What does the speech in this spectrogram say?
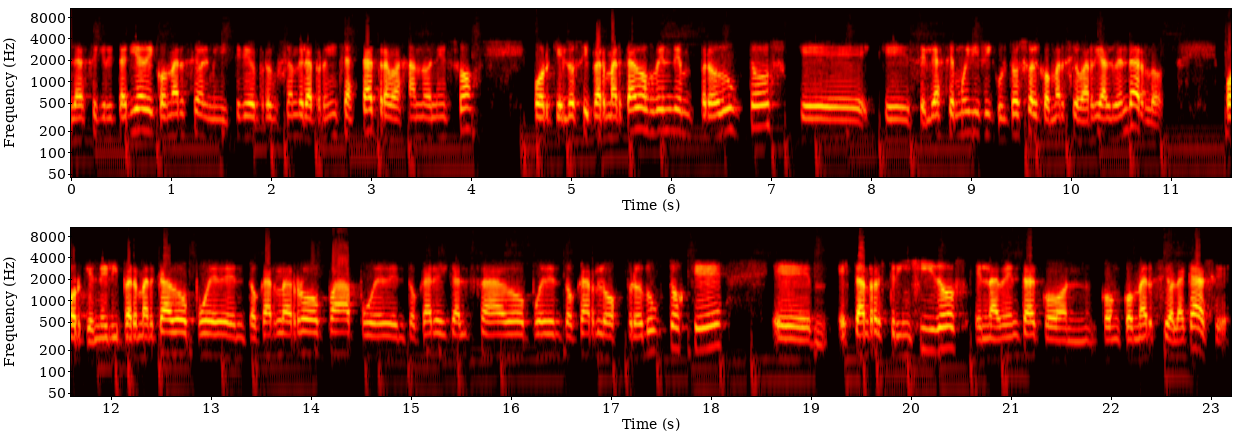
la Secretaría de Comercio del Ministerio de Producción de la provincia está trabajando en eso porque los hipermercados venden productos que, se le hace muy dificultoso al comercio barrial venderlos porque en el hipermercado pueden tocar la ropa, pueden tocar el calzado, pueden tocar los productos que eh, están restringidos en la venta con, con, comercio a la calle.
